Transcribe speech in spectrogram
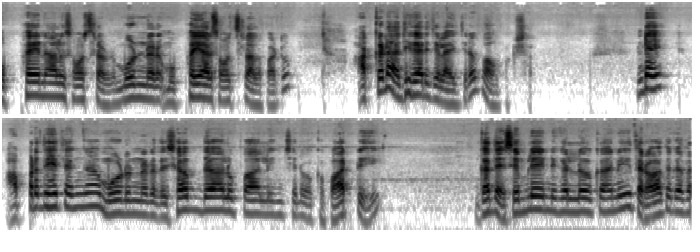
ముప్పై నాలుగు సంవత్సరాలు మూడున్నర ముప్పై ఆరు సంవత్సరాల పాటు అక్కడ అధికార చెలాయించిన వామపక్షాలు. అంటే అప్రతిహితంగా మూడున్నర దశాబ్దాలు పాలించిన ఒక పార్టీ గత అసెంబ్లీ ఎన్నికల్లో కానీ తర్వాత గత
